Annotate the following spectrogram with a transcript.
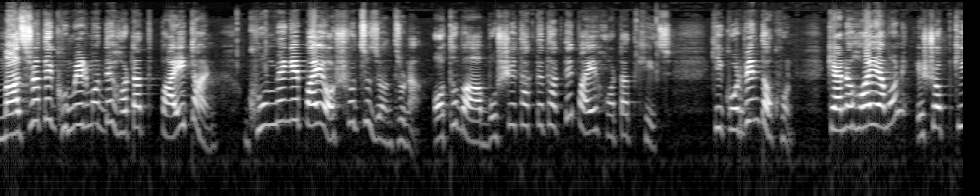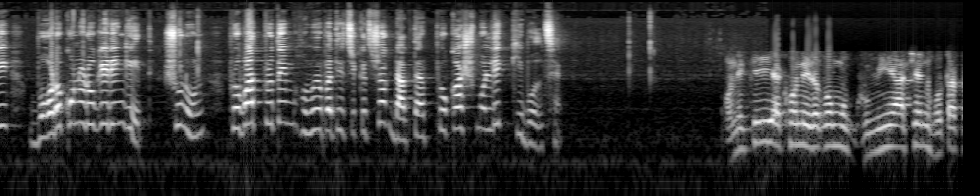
মাঝরাতে ঘুমের মধ্যে হঠাৎ পায়ে টান, ঘুম ভেঙে পায়ে অসহ্য যন্ত্রণা, অথবা বসে থাকতে থাকতে পায়ে হঠাৎ খিচ। কি করবেন তখন? কেন হয় এমন? এসব কি বড় কোনো রোগের ইঙ্গিত? শুনুন প্রবাদ প্রতিম হোমিওপ্যাথি চিকিৎসক ডাক্তার প্রকাশ মল্লিক কি বলছেন? অনেকেই এখন এরকম ঘুমিয়ে আছেন, হঠাৎ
